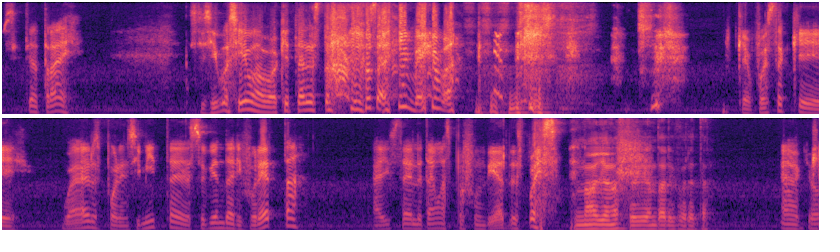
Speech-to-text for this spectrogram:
sí te atrae. Si sigo así, ma, voy a quitar esto los anime, ma. que apuesta que voy a ver por encimita, estoy viendo Arifureta. Ahí ustedes le dan más profundidad después. No, yo no estoy viendo Arifureta. Yo lo Ok.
